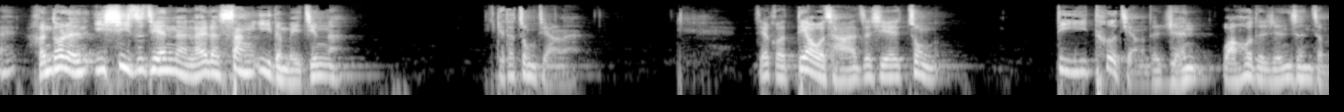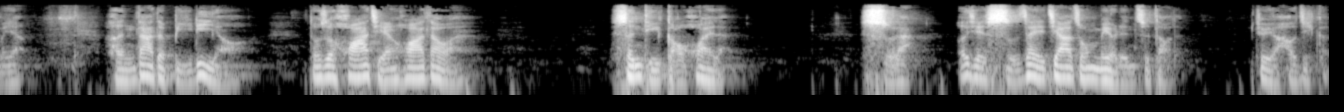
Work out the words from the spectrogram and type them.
哎，很多人一夕之间呢，来了上亿的美金啊，给他中奖了。结果调查这些中第一特奖的人，往后的人生怎么样？很大的比例啊，都是花钱花到啊。身体搞坏了，死了，而且死在家中，没有人知道的，就有好几个。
